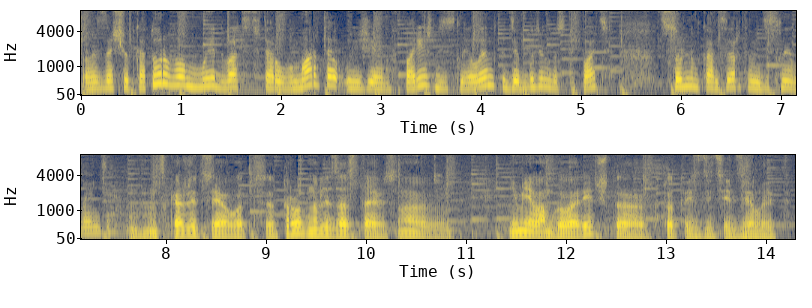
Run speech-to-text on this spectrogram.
э, за счет которого мы 22 марта уезжаем в Париж, Диснейленд, где будем выступать с сольным концертом в Диснейленде. Скажите, а вот трудно ли заставить? Ну, не мне вам говорить, что кто-то из детей делает э,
